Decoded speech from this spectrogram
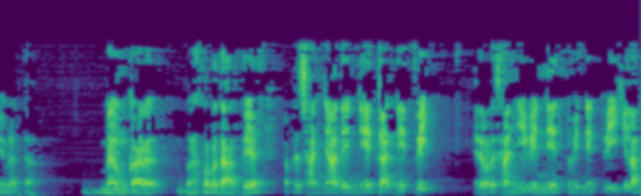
එහෙම නැත්නම් මෞංකාර බ්‍රහ්ම පදාර්ථය අපිට සංඥා දෙන්නේත් ගන්නෙත් වෙයි. එතකොට සංජී වෙන්නේත් නොවෙන්නේත් වෙයි කියලා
